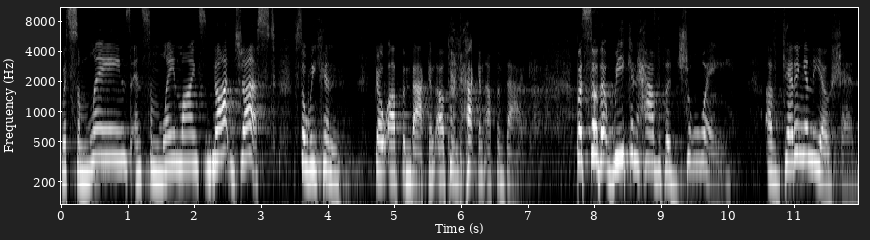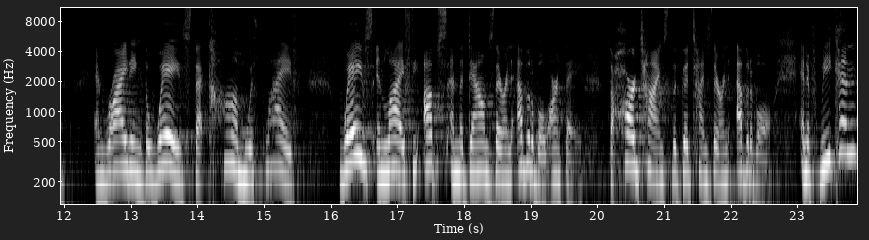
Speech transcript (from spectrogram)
with some lanes and some lane lines, not just so we can go up and back and up and back and up and back, but so that we can have the joy of getting in the ocean and riding the waves that come with life. Waves in life, the ups and the downs, they're inevitable, aren't they? The hard times, the good times, they're inevitable. And if we can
